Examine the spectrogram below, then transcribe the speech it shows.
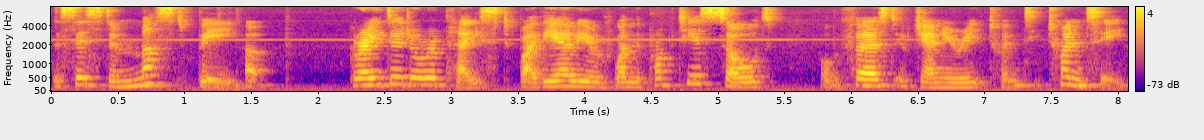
the system must be upgraded or replaced by the earlier of when the property is sold or the 1st of January 2020.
